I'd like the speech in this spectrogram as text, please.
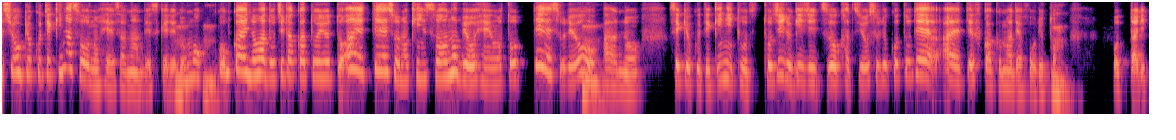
消極的な層の閉鎖なんですけれども、うんうん、今回のはどちらかというと、あえてその筋層の病変を取って、それを、うん、あの積極的に閉じる技術を活用することで、あえて深くまで掘ると。うん掘ったり、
